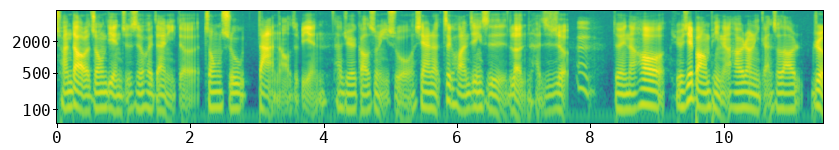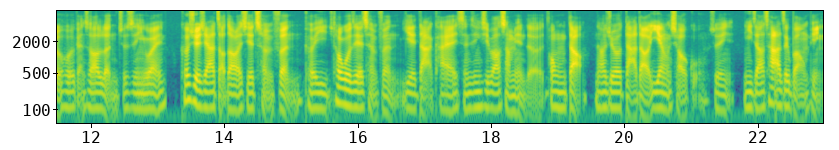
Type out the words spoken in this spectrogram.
传导的终点就是会在你的中枢大脑这边，它就会告诉你说，现在的这个环境是冷还是热，嗯对，然后有些保养品呢，它会让你感受到热或者感受到冷，就是因为科学家找到了一些成分，可以透过这些成分也打开神经细胞上面的通道，然后就达到一样的效果。所以你只要擦这个保养品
